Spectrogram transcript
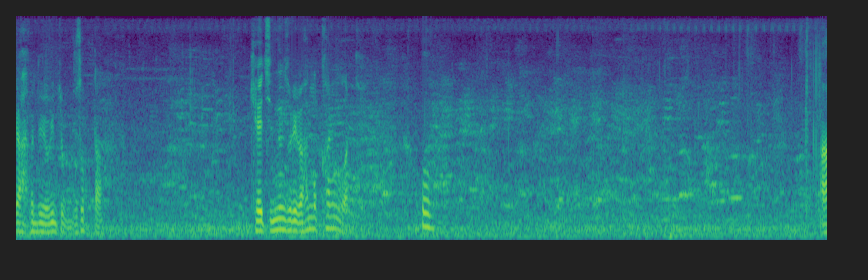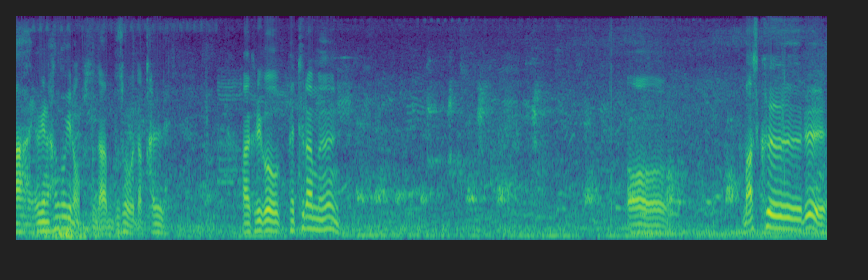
야 근데 여긴 좀 무섭다. 개 짖는 소리가 한몫하는 것 같아. 어. 아 여기는 한국인 없어. 나 무서워. 나 갈래 아 그리고 베트남은 어 마스크를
